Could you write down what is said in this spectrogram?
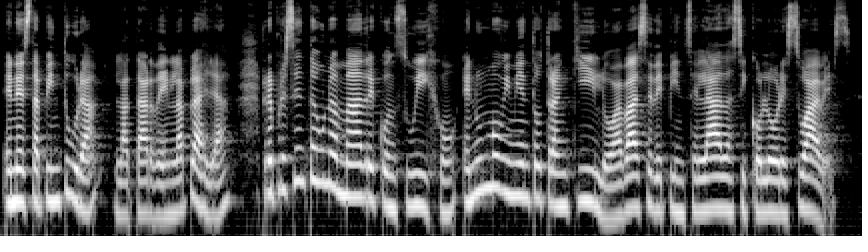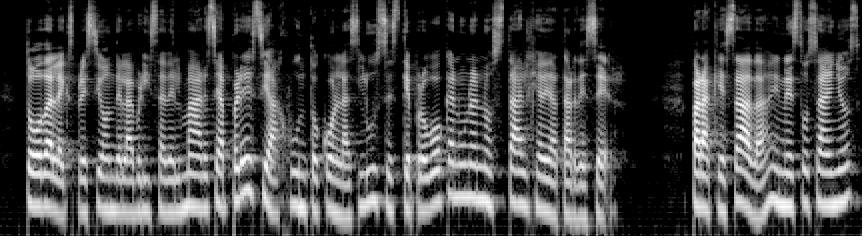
En esta pintura, La tarde en la playa, representa una madre con su hijo en un movimiento tranquilo a base de pinceladas y colores suaves. Toda la expresión de la brisa del mar se aprecia junto con las luces que provocan una nostalgia de atardecer. Para Quesada, en estos años,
